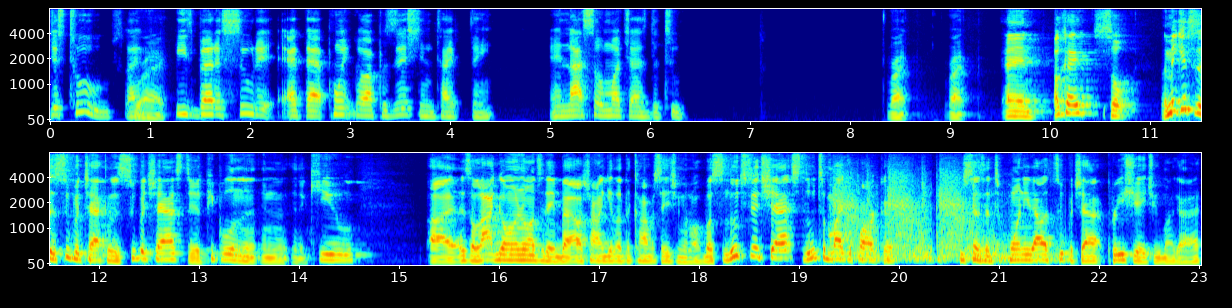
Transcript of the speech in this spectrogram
just twos like Right. he's better suited at that point guard position type thing and not so much as the two Right, right. And okay, so let me get to the super chat because the super chats. There's people in the in the, in the queue. Uh, there's a lot going on today, but I was trying to get let the conversation go off. But salute to the chat. Salute to Michael Parker, who sends a twenty dollars super chat. Appreciate you, my guy.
